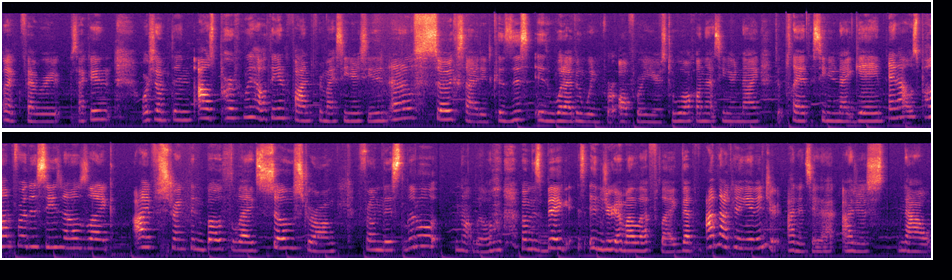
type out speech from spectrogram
like February 2nd or something. I was perfectly healthy and fine for my senior season and I was so excited because this is what I've been waiting for all four years. To walk on that senior night, to play at the senior night game. And I was pumped for this season. I was like, I've strengthened both legs so strong from this little, not little, from this big injury on my left leg that I'm not to get injured. I didn't say that. I just now,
